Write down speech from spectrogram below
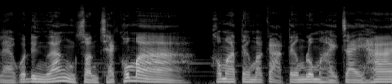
แล้วก็ดึงร่างของซอนแชกเข้ามา เข้ามาเติมอากาศเติมลมหายใจให้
